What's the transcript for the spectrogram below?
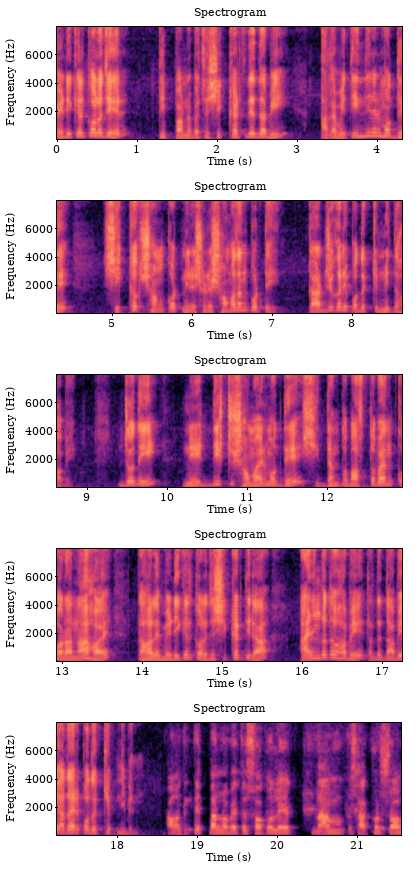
মেডিকেল কলেজের তিপ্পান্ন ব্যাচের শিক্ষার্থীদের দাবি, আগামী তিন দিনের মধ্যে শিক্ষক সংকট নিরসনের সমাধান করতে কার্যকরী পদক্ষেপ নিতে হবে। যদি নির্দিষ্ট সময়ের মধ্যে সিদ্ধান্ত বাস্তবায়ন করা না হয়, তাহলে মেডিকেল কলেজের শিক্ষার্থীরা আইনগতভাবে তাদের দাবি আদায়ের পদক্ষেপ নেবেন। আমাদের তেপ্পান্ন ব্যাচের সকলের নাম স্বাক্ষর সহ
